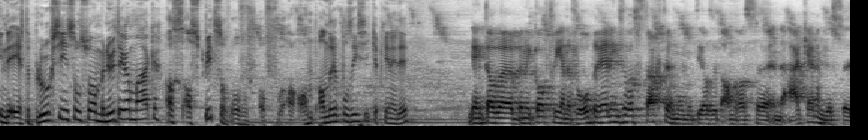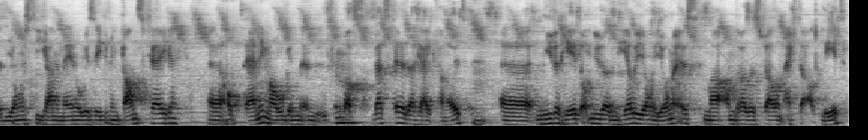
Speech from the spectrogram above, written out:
in de eerste ploeg zien soms wel minuten gaan maken? Als, als spits of, of, of andere positie? Ik heb geen idee. Ik denk dat we binnenkort terug aan de voorbereiding zullen starten. Momenteel zit Andras uh, in de A-kern, dus uh, die jongens die gaan in mijn ogen zeker een kans krijgen uh, op training, maar ook in, in de oefenwedstrijden, daar ga ik van uit. niet vergeten opnieuw dat het een hele jonge jongen is, maar Andras is wel een echte atleet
